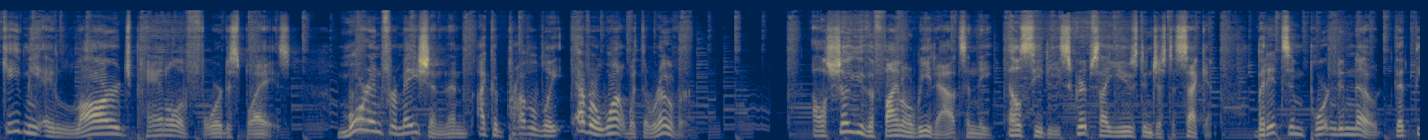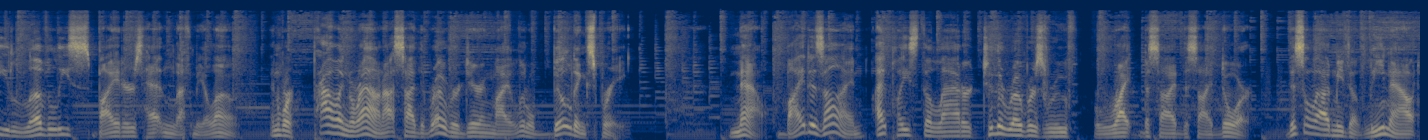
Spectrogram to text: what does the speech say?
gave me a large panel of four displays more information than I could probably ever want with the rover. I'll show you the final readouts and the LCD scripts I used in just a second, but it's important to note that the lovely spiders hadn't left me alone and were prowling around outside the rover during my little building spree. Now, by design, I placed the ladder to the rover's roof right beside the side door. This allowed me to lean out,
